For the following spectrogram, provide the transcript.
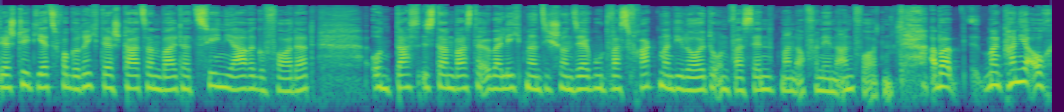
Der steht jetzt vor Gericht, der Staatsanwalt hat zehn Jahre gefordert. Und das ist dann was, da überlegt man sich schon sehr gut, was fragt man die Leute und was sendet man auch von den Antworten. Aber man kann ja auch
